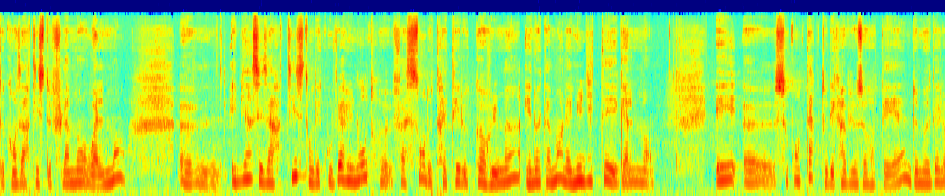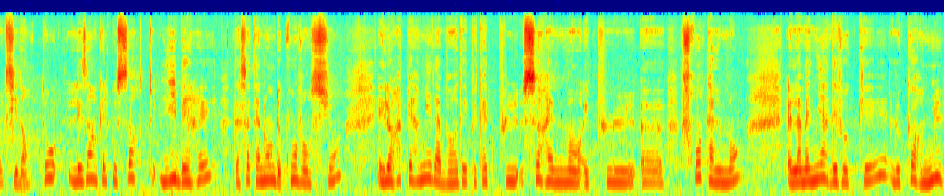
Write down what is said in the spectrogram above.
de grands artistes flamands ou allemands. Euh, eh bien, ces artistes ont découvert une autre façon de traiter le corps humain et notamment la nudité également. Et euh, ce contact des gravures européennes, de modèles occidentaux, les a en quelque sorte libérés d'un certain nombre de conventions et leur a permis d'aborder peut-être plus sereinement et plus euh, frontalement la manière d'évoquer le corps nu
